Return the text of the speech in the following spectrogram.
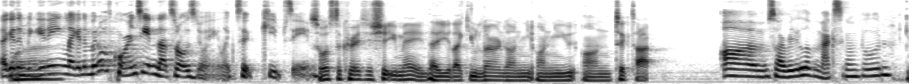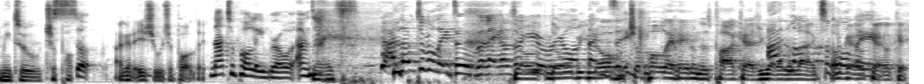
Like in the beginning, like in the middle of quarantine, that's what I was doing, like to keep seeing. So what's the craziest shit you made that you like you learned on on you on TikTok? Um, so I really love Mexican food. Me too. Chipotle. So- I got an issue with Chipotle. Not Chipotle, bro. I'm nice. I love Chipotle too, but like I'm talking Yo, there real will be no authentic. Chipotle hate on this podcast. You gotta I love relax. Chipotle. Okay, okay, okay.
